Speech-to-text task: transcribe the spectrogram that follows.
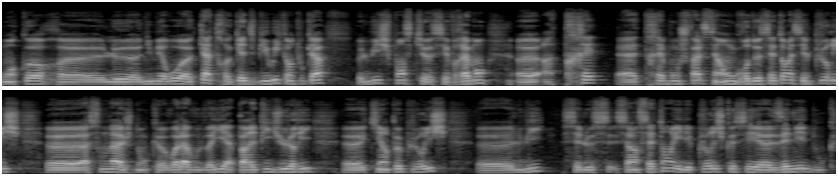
ou encore le numéro 4, Gatsby Week en tout cas. Lui, je pense que c'est vraiment euh, un très euh, très bon cheval. C'est un Hongre de 7 ans et c'est le plus riche euh, à son âge. Donc voilà, vous le voyez, à part Epic qui est un peu plus riche, lui, c'est un 7 ans et il est plus riche que ses aînés. Donc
